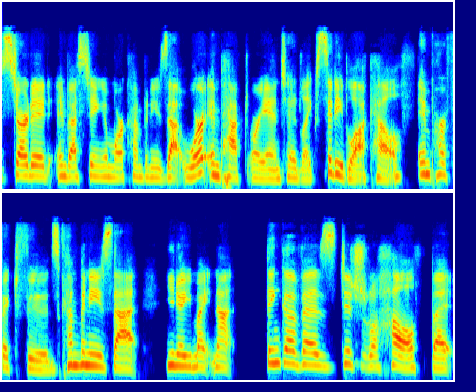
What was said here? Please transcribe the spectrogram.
started investing in more companies that were impact oriented, like Cityblock Health, Imperfect Foods, companies that, you know, you might not think of as digital health, but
